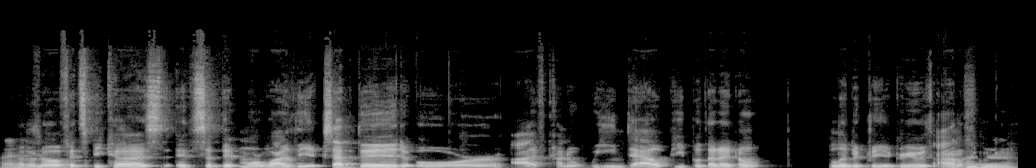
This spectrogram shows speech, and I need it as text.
I don't know if it's because it's a bit more widely accepted or I've kind of weaned out people that I don't politically agree with. I don't fucking Mhm.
